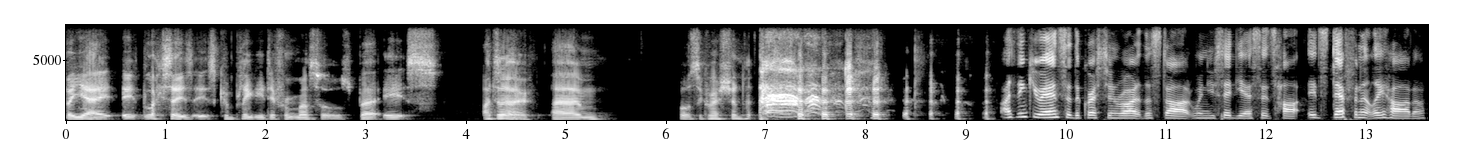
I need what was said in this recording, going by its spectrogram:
But yeah, it, it like I say, it's, it's completely different muscles, but it's I don't know. Um, what was the question? I think you answered the question right at the start when you said yes. It's hard. It's definitely harder.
